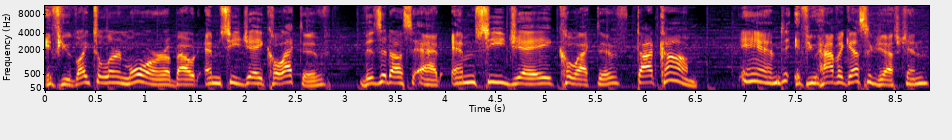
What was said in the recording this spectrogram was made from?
If you'd like to learn more about MCJ Collective, visit us at mcjcollective.com. And if you have a guest suggestion,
